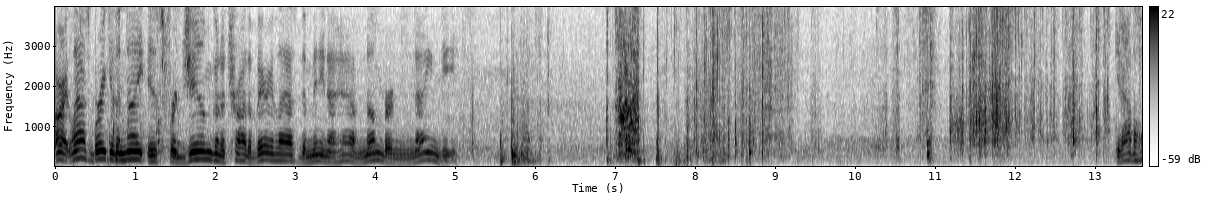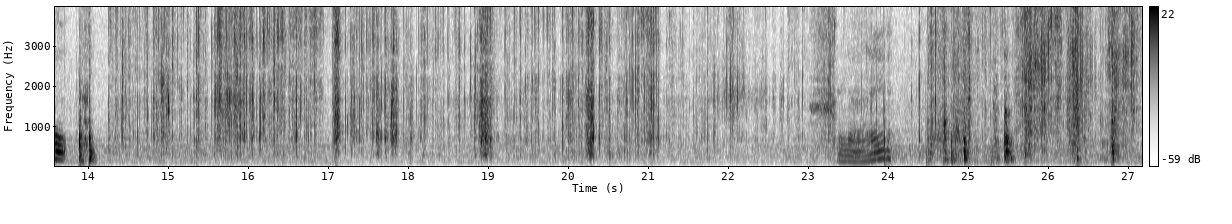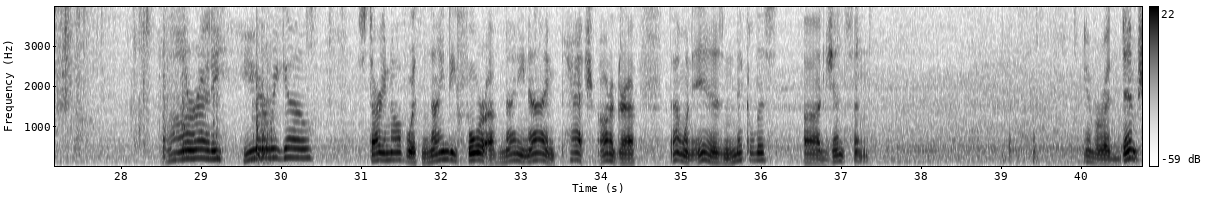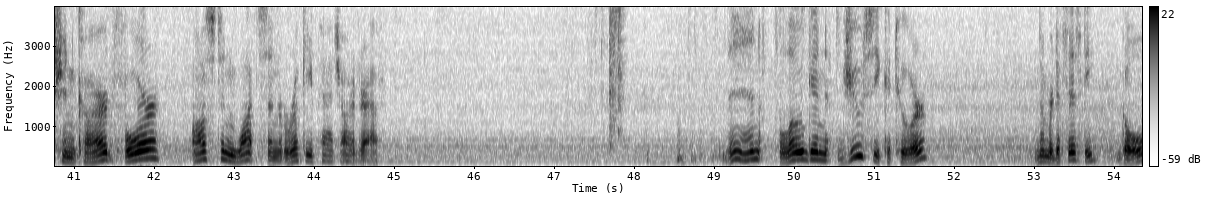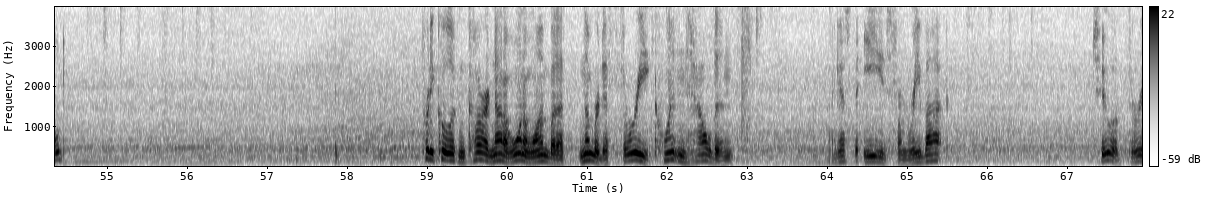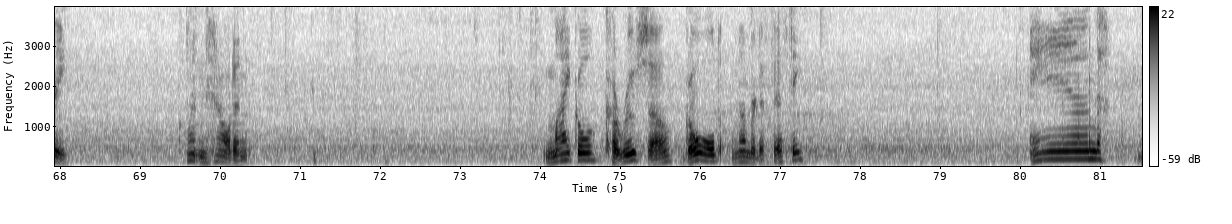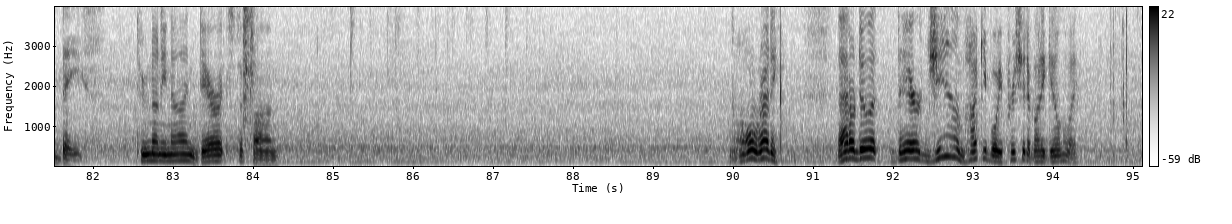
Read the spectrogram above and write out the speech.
All right, last break of the night is for Jim. Going to try the very last Dominion I have, number 90. Get out of the hole. Slide. Alrighty, here we go. Starting off with 94 of 99 patch autograph. That one is Nicklas uh, Jensen. You have a redemption card for Austin Watson, rookie patch autograph. Then Logan Juicy Couture, number to 50, gold. Pretty cool looking card, not a one on one, but a number to three, Quinton Howden. I guess the E is from Reebok. Two of three. Quinton Howden. Michael Caruso, gold, number to 50. And base. 299 Derek Stepan. Alrighty. That'll do it there. Jim, Hockey Boy, appreciate it, buddy. Get on the way.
